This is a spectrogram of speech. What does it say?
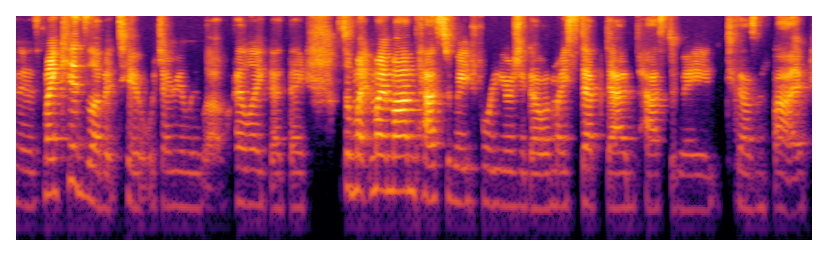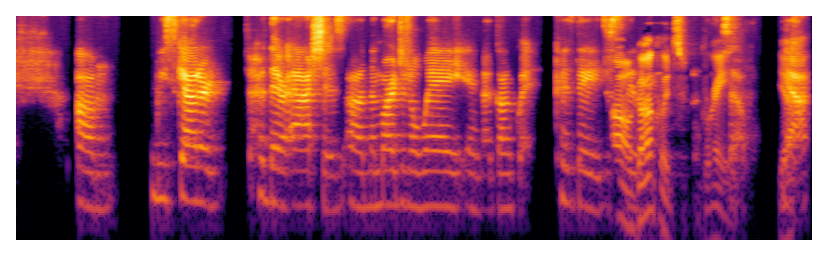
It is. My kids love it too, which I really love. I like that they. So my, my mom passed away four years ago, and my stepdad passed away in 2005. Um, we scattered their ashes on the marginal way in Ogunquit because they just. Oh, Ogunquit's great. So yep. yeah,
